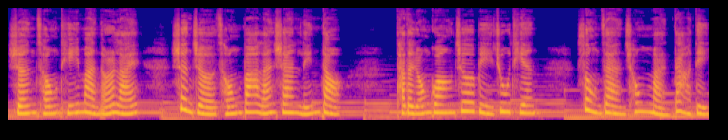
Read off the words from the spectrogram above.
神从提曼而来。圣者从巴兰山临到，他的荣光遮蔽诸天，颂赞充满大地。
